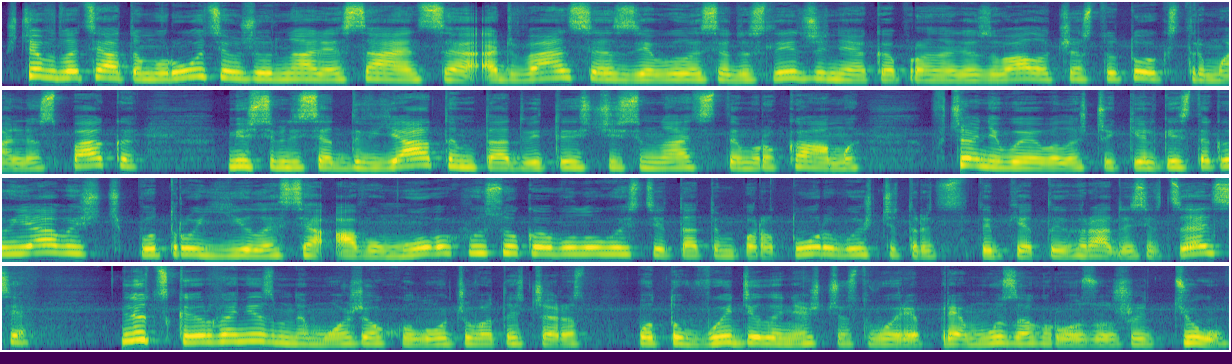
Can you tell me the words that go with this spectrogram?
Ще в 2020 році в журналі Science Advances з'явилося дослідження, яке проаналізувало частоту екстремальної спеки між 79 та 2017 роками. Вчені виявили, що кількість таких явищ потроїлася, а в умовах високої вологості та температури вище 35 градусів Цельсія людський організм не може охолоджувати через потовиділення, що створює пряму загрозу життю.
